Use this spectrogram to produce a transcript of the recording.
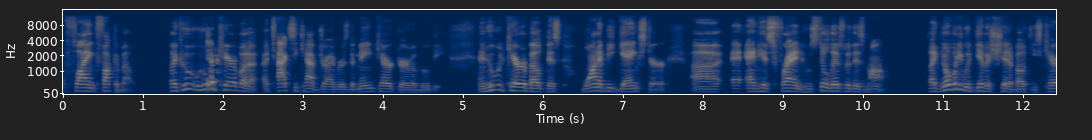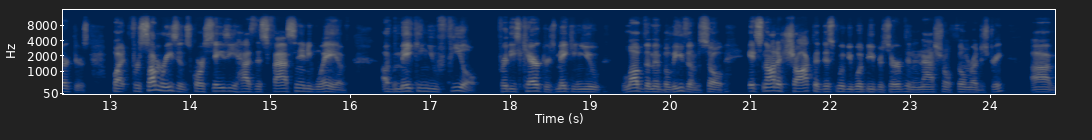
a flying fuck about. Like who who would care about a, a taxi cab driver as the main character of a movie? And who would care about this wannabe gangster uh, and his friend who still lives with his mom? Like nobody would give a shit about these characters. But for some reason, Scorsese has this fascinating way of of making you feel for these characters, making you love them and believe them. So it's not a shock that this movie would be preserved in the National Film Registry. Um,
